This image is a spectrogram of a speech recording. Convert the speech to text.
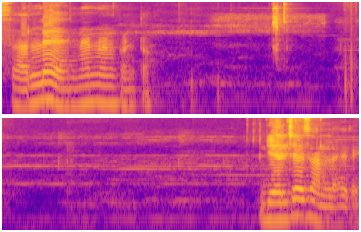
సర్లే నన్ను అనుకుంటాం గెలిచేసానులే ఇది.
